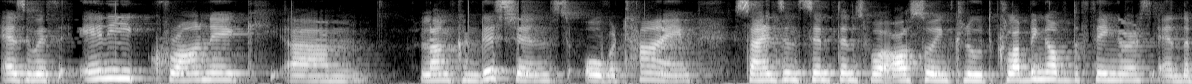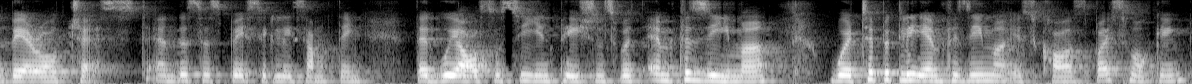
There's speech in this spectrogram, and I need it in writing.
as with any chronic um, lung conditions over time, signs and symptoms will also include clubbing of the fingers and the barrel chest. And this is basically something that we also see in patients with emphysema, where typically emphysema is caused by smoking,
